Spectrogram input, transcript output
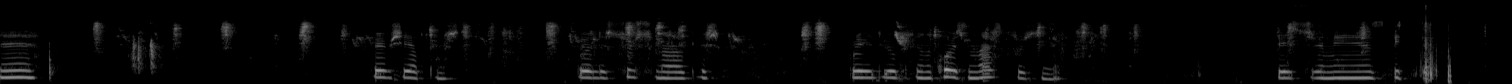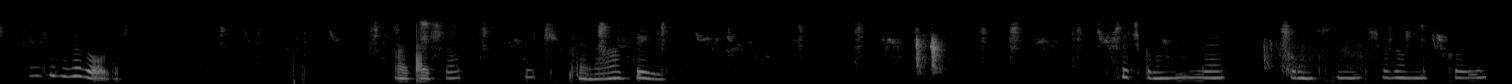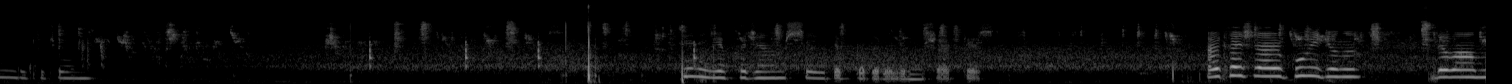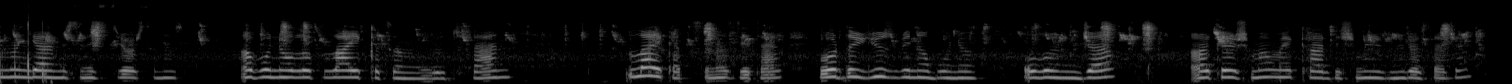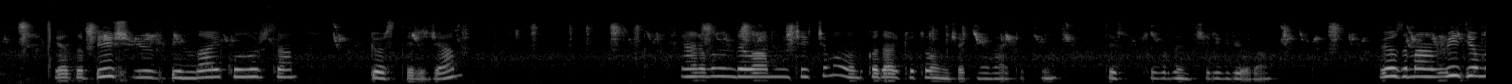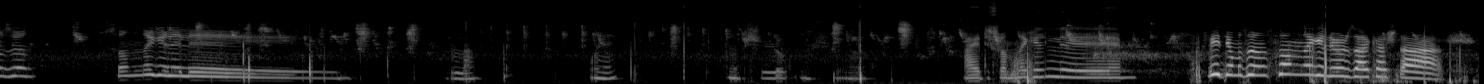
Ne? Böyle bir şey yaptım işte. Böyle sürsün arkadaşlar. Buraya direksiyonu koysunlar sürsünler. Ve süremiz bitti. Bence güzel oldu. Arkadaşlar hiç fena değil. Üste çıkalım ve görüntüsüne dışarıdan bakalım da gece olmuş. Benim yapacağım şey de bu kadar olurmuş arkadaşlar. Arkadaşlar bu videonun devamının gelmesini istiyorsanız abone olup like atın lütfen. Like atsınız yeter. Bu arada 100 bin abone olunca arkadaşımın ve kardeşimin yüzünü göstereceğim. Ya da 500 bin like olursam göstereceğim. Yani bunun devamını çekeceğim ama bu kadar kötü olmayacak merak etmeyin. De su buradan içeri giriyor lan. Ve o zaman videomuzun sonuna gelelim. Dur lan. O ne? Bir şey yokmuş ya. Haydi sonuna gelelim. Videomuzun sonuna geliyoruz arkadaşlar.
